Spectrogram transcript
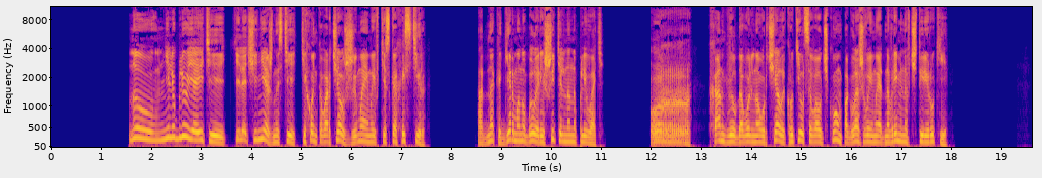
«Ну, не люблю я эти телячьи нежности», — тихонько ворчал сжимаемый в тисках эстир. Однако Герману было решительно наплевать. «Урррр!» Хангвилл довольно урчал и крутился волчком, поглаживаемый одновременно в четыре руки.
